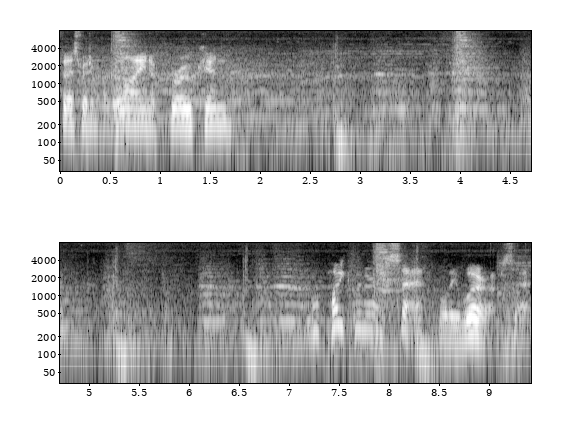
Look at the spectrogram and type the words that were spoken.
First Regiment of Line have broken. Our pikemen are upset. Well, they were upset.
